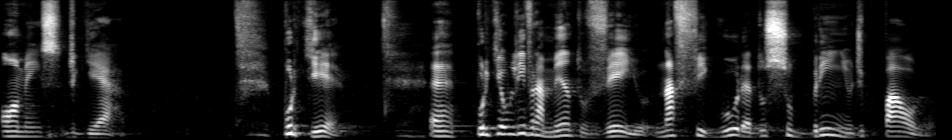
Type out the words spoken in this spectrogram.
homens de guerra. Por quê? É, porque o livramento veio na figura do sobrinho de Paulo.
